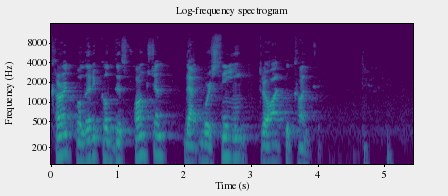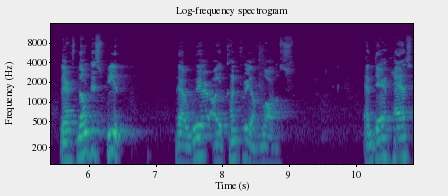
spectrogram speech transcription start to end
current political dysfunction that we're seeing throughout the country. There's no dispute that we're a country of laws. And there has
